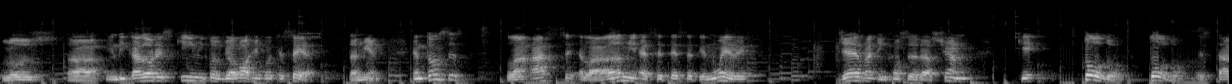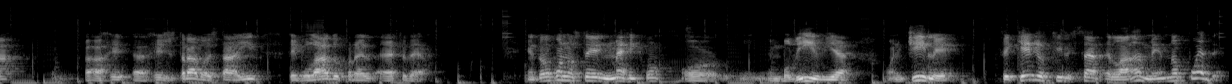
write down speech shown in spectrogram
Los uh, indicadores químicos, biológicos, que sea, también. Entonces, la, AC, la AMI ST79 lleva en consideración que todo, todo está registrado, está ahí regulado por el FDA. Entonces, cuando esté en México, o en Bolivia, o en Chile, si quiere utilizar la AMI, no puede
